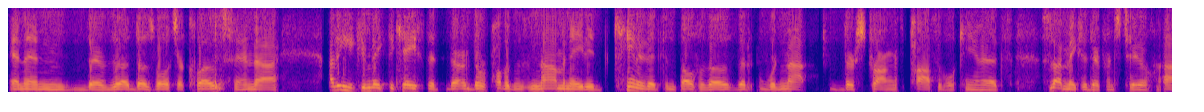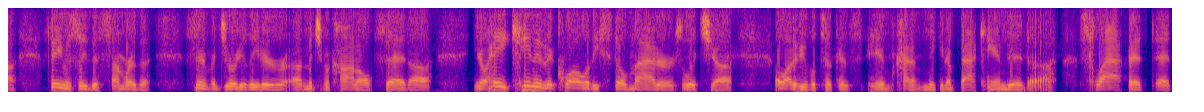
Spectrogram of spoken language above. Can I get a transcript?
and then the, those votes are close. And uh, I think you can make the case that the, the Republicans nominated candidates in both of those that were not their strongest possible candidates. So that makes a difference too. Uh, famously, this summer, the Senate Majority Leader uh, Mitch McConnell said, uh, "You know, hey, candidate quality still matters," which uh, a lot of people took as him kind of making a backhanded uh, slap at at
